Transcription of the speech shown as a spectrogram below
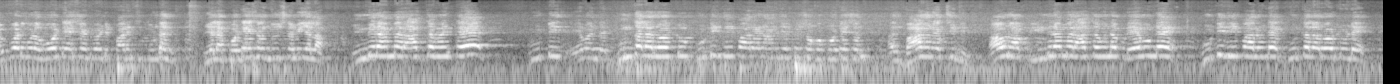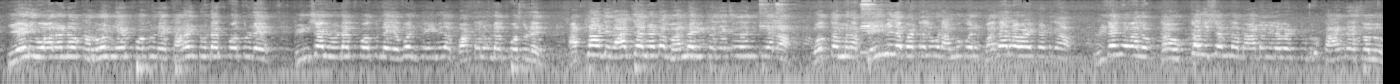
ఎవ్వడు కూడా ఓటేసేటువంటి పరిస్థితి ఉండదు. ఇలా కొటేషన్ చూసినాం ఇలా ఇందిరమ్మ రాజ్యం అంటే గుడ్డి ఏమంటే గుంతల రోడ్డు గుడ్డి దీపాలైన అని చెప్పేసి ఒక కొటేషన్ అది బాగా నచ్చింది. అవును అప్పుడు ఇందిరమ్మ రాజ్యం ఉన్నప్పుడు ఏముండే? గుడ్డి దీపాలు ఉండే గుంతల రోడ్లు ఉండే ఏడి వాళ్ళని ఒక రోడ్ లేకపోతుండే కరెంట్ ఉండకపోతుండే పింఛన్ ఉండకపోతుండే ఎవరి పేరు మీద బట్టలు ఉండకపోతుండే. అట్లాంటి రాజ్యాలు అంటే మళ్ళీ ఇట్లా తెచ్చడానికి అలా మొత్తం మన పేరు మీద బట్టలు కూడా అమ్ముకొని బజార్లో అయ్యేటట్టుగా నిజంగా వాళ్ళు ఒక్క- ఒక్క విషయంలో మాట నిలబెట్టుకుంటూ కాంగ్రెస్ వాళ్ళు.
